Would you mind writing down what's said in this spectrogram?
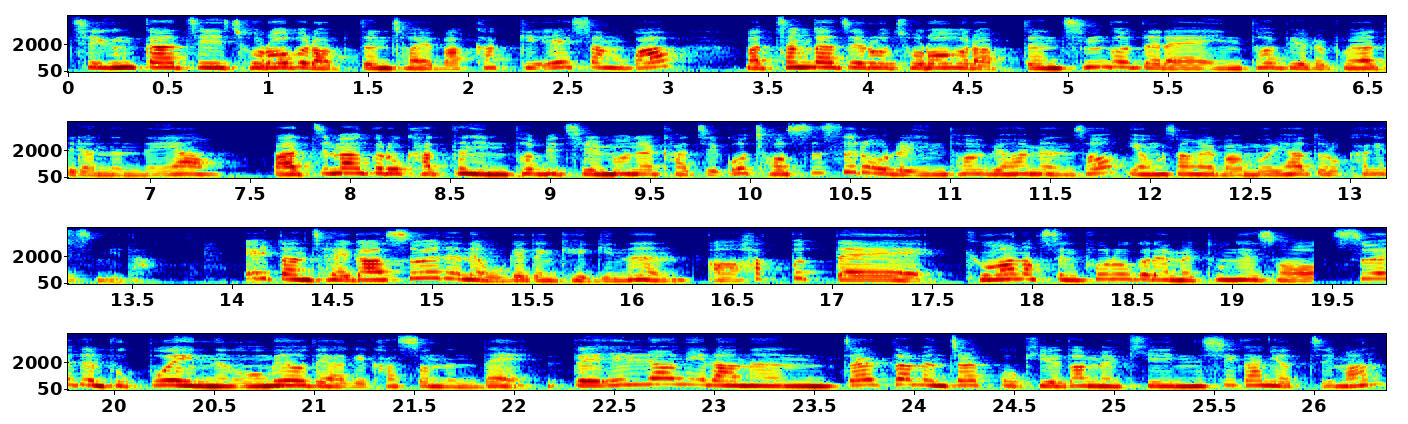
지금까지 졸업을 앞둔 저의 막학기 일상과 마찬가지로 졸업을 앞둔 친구들의 인터뷰를 보여드렸는데요. 마지막으로 같은 인터뷰 질문을 가지고 저 스스로를 인터뷰하면서 영상을 마무리하도록 하겠습니다. 일단 제가 스웨덴에 오게 된 계기는 어, 학부 때 교환학생 프로그램을 통해서 스웨덴 북부에 있는 우메오 대학에 갔었는데 그때 1년이라는 짧다면 짧고 길다면 긴 시간이었지만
